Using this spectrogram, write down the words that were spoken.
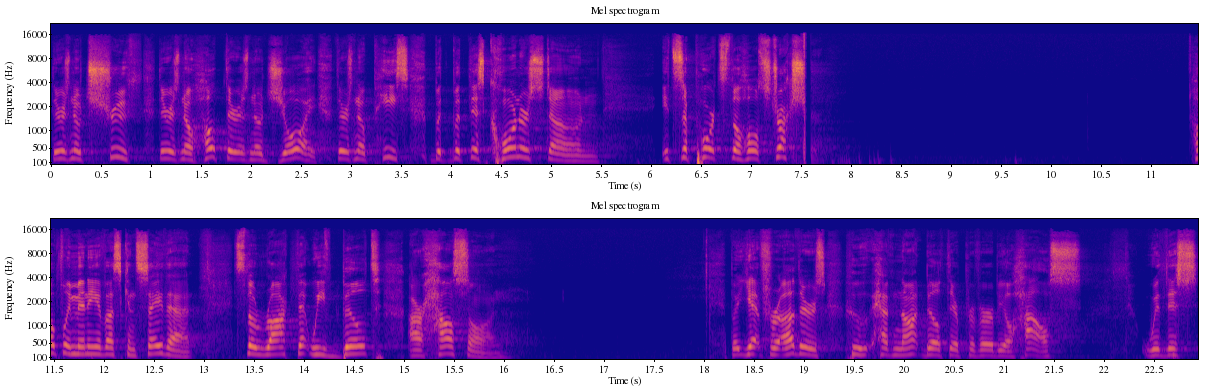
There is no truth. There is no hope. There is no joy. There is no peace. But, but this cornerstone, it supports the whole structure. Hopefully, many of us can say that. It's the rock that we've built our house on. But yet, for others who have not built their proverbial house, with this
